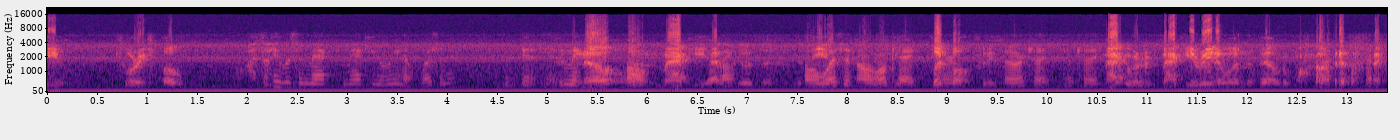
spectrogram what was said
field. That's where he spoke. I thought he was in Mac- Mackey Arena, wasn't it? In- in- No, Oh. Mackey. I think it was the, the Oh, was it? Oh, okay. football field. Sure. Okay. Okay. Mackey, Mackey Arena wouldn't have held them all. I don't think.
